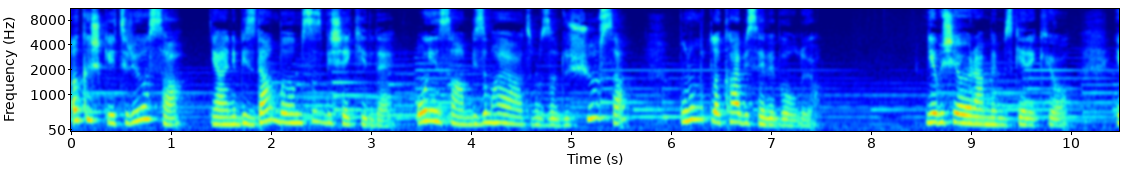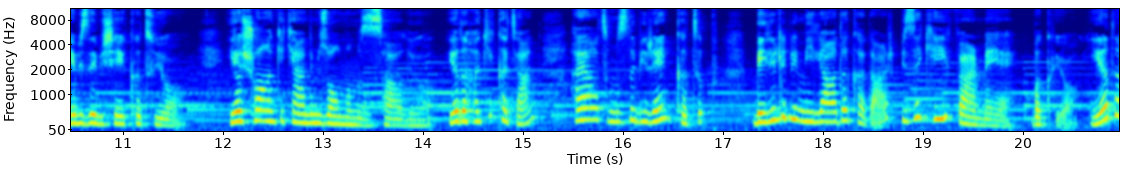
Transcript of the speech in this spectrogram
Akış getiriyorsa yani bizden bağımsız bir şekilde o insan bizim hayatımıza düşüyorsa bunun mutlaka bir sebebi oluyor. Ya bir şey öğrenmemiz gerekiyor, ya bize bir şey katıyor, ya şu anki kendimiz olmamızı sağlıyor ya da hakikaten hayatımızda bir renk katıp belirli bir milada kadar bize keyif vermeye bakıyor. Ya da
